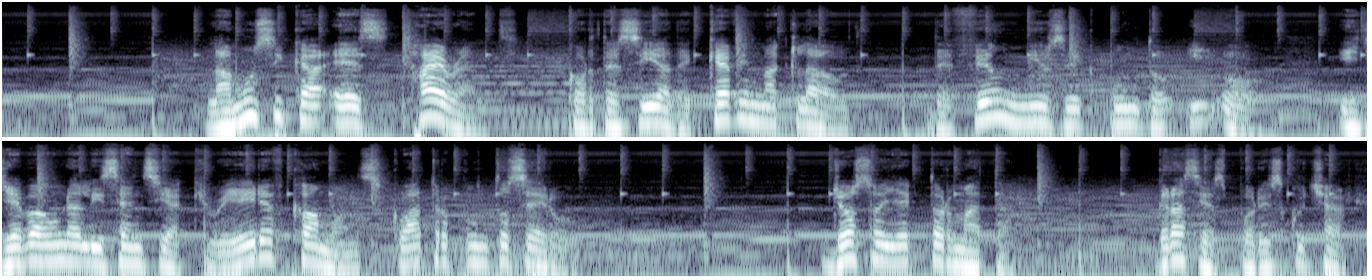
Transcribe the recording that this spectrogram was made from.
La música es Tyrant, cortesía de Kevin MacLeod de filmmusic.io y lleva una licencia Creative Commons 4.0. Yo soy Héctor Mata. Gracias por escuchar.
